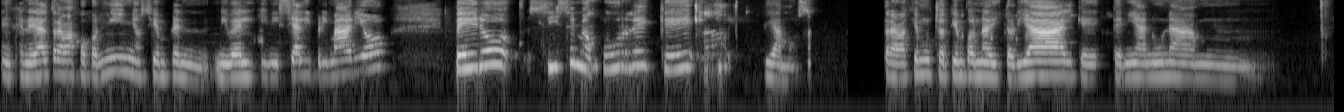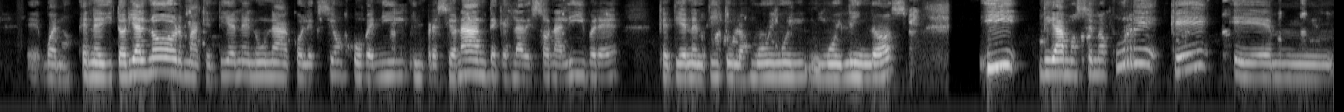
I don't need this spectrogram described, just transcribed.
en general trabajo con niños, siempre en nivel inicial y primario, pero sí se me ocurre que, digamos, trabajé mucho tiempo en una editorial que tenían una, mm, eh, bueno, en Editorial Norma, que tienen una colección juvenil impresionante, que es la de Zona Libre, que tienen títulos muy, muy, muy lindos. Y digamos, se me ocurre que em,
